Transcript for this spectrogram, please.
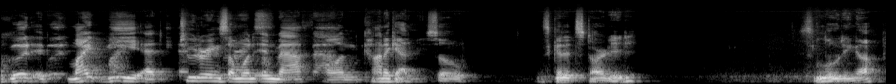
good it might be at tutoring someone in math on Khan Academy. So let's get it started. It's loading up.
